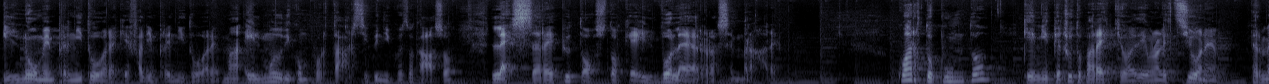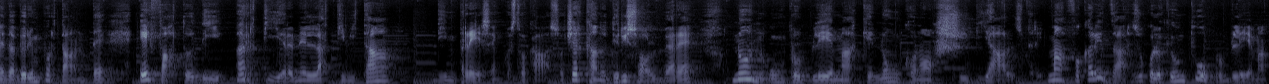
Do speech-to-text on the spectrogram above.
il nome imprenditore che fa l'imprenditore, ma è il modo di comportarsi, quindi in questo caso l'essere piuttosto che il voler sembrare. Quarto punto, che mi è piaciuto parecchio ed è una lezione per me davvero importante, è il fatto di partire nell'attività di impresa in questo caso, cercando di risolvere non un problema che non conosci di altri, ma focalizzarti su quello che è un tuo problema.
